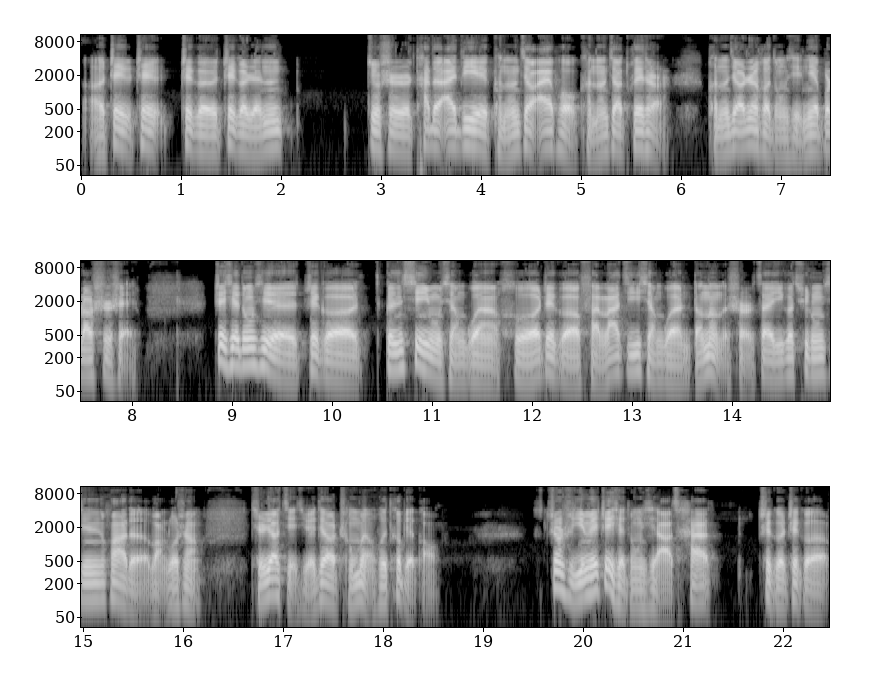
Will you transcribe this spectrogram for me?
呃，这这这个这个人就是他的 ID 可能叫 Apple，可能叫 Twitter，可能叫任何东西，你也不知道是谁。这些东西，这个跟信用相关和这个反垃圾相关等等的事儿，在一个去中心化的网络上，其实要解决掉成本会特别高。正是因为这些东西啊，它这个这个，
